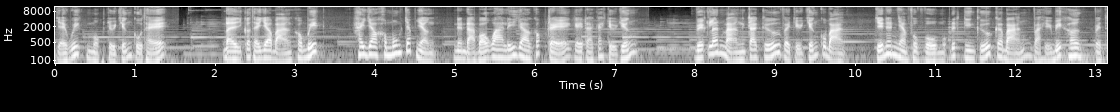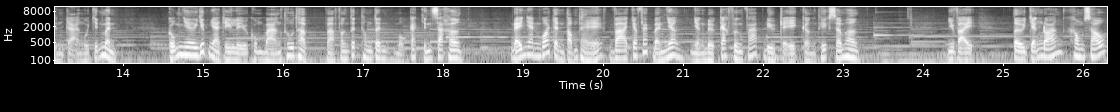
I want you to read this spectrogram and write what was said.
giải quyết một triệu chứng cụ thể. Đây có thể do bạn không biết hay do không muốn chấp nhận nên đã bỏ qua lý do gốc rễ gây ra các triệu chứng. Việc lên mạng tra cứu về triệu chứng của bạn chỉ nên nhằm phục vụ mục đích nghiên cứu cơ bản và hiểu biết hơn về tình trạng của chính mình, cũng như giúp nhà trị liệu cùng bạn thu thập và phân tích thông tin một cách chính xác hơn, đẩy nhanh quá trình tổng thể và cho phép bệnh nhân nhận được các phương pháp điều trị cần thiết sớm hơn. Như vậy, từ chẩn đoán không xấu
